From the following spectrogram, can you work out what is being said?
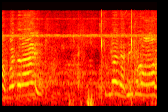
nào quay ra đây xuống đây là đi cơ mà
